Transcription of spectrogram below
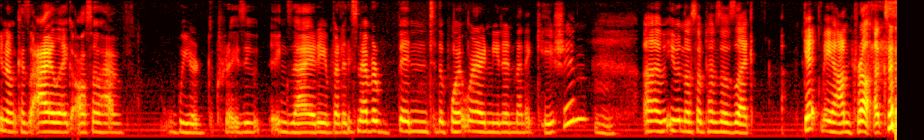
you know, cuz I like also have weird crazy anxiety, but it's never been to the point where I needed medication. Mhm. Um even though sometimes I was like get me on drugs. but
